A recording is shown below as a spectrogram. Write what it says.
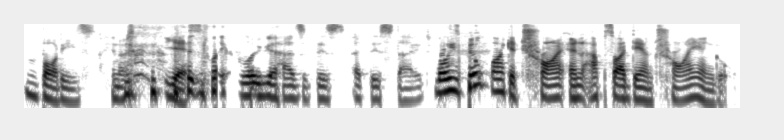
bodies, you know. Yes. like Luger has at this at this stage. Well, he's built like a tri, an upside down triangle.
